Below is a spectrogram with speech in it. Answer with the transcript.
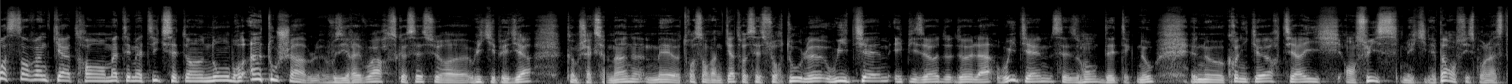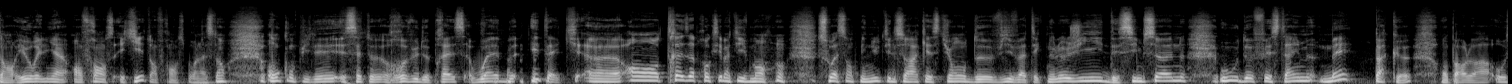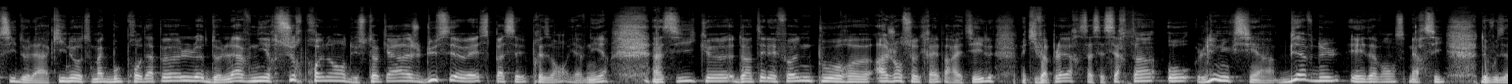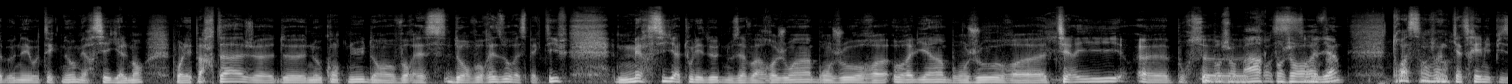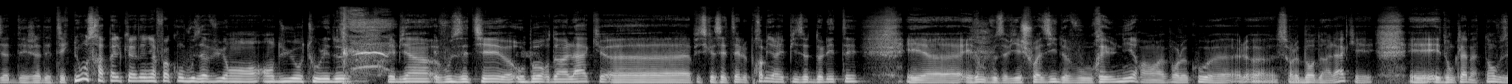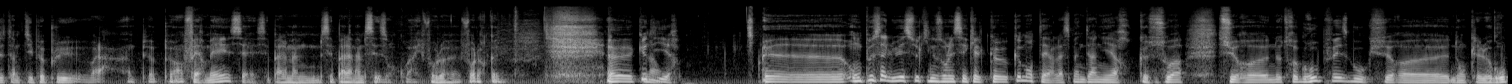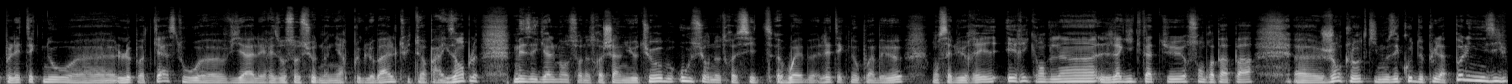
324 en mathématiques, c'est un nombre intouchable. Vous irez voir ce que c'est sur euh, Wikipédia, comme chaque semaine. Mais 324, euh, c'est surtout le huitième épisode de la huitième saison des Technos. nos chroniqueurs, Thierry en Suisse, mais qui n'est pas en Suisse pour l'instant, et Aurélien en France, et qui est en France pour l'instant, ont compilé cette revue de presse web et tech. Euh, en très approximativement 60 minutes, il sera question de Viva Technologie, des Simpsons ou de FaceTime, mais pas que. On parlera aussi de la keynote MacBook Pro d'Apple, de l'avenir surprenant du stockage, du CES passé, présent et à venir, ainsi que d'un téléphone pour euh, agent secret, paraît-il, mais qui va plaire, ça c'est certain, aux Linuxiens. Bienvenue et d'avance, merci de vous abonner au Techno. Merci également pour les partages de nos contenus dans vos, réseaux respectifs. Merci à tous les deux de nous avoir rejoints. Bonjour euh, Aurélien, bonjour euh, Thierry pour ce. Bonjour Marc, bonjour Aurélien. 324e épisode déjà des Technos. On se rappelle que la dernière fois qu'on vous a vu en, duo tous les deux, eh bien, vous étiez euh, au bord d'un lac, euh, puisque c'était le premier épisode de l'été, et, euh, et, donc vous aviez choisi de vous réunir hein, pour le coup sur le bord d'un lac, et, et, donc là maintenant vous êtes un petit peu plus, voilà, un peu, un peu enfermé. C'est pas la même, c'est pas la même saison, quoi. Il faut le, faut le reconnaître. que dire? Euh, on peut saluer ceux qui nous ont laissé quelques commentaires la semaine dernière, que ce soit sur euh, notre groupe Facebook, sur euh, donc le groupe Les Technos, le podcast, ou via les réseaux sociaux de manière plus globale, Twitter par exemple, mais également sur notre chaîne YouTube ou sur notre site web lestechnos.be. On salue Eric Andelin, La Dictature, Sombre Papa, Jean-Claude qui nous écoute depuis la Polynésie,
